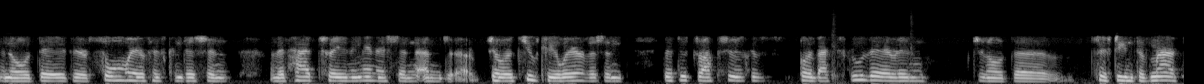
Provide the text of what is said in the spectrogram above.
You know, they they're so aware of his condition and they've had training in it and and uh, they're acutely aware of it and they did drop shoes because going back to school there in you know the 15th of March,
